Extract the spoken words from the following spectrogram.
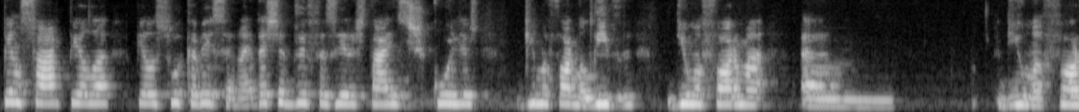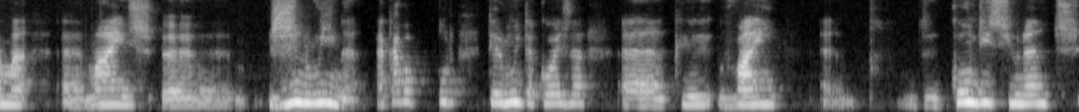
pensar pela pela sua cabeça, não é? Deixa de fazer as tais escolhas de uma forma livre, de uma forma um, de uma forma uh, mais uh, genuína. Acaba por ter muita coisa uh, que vem de condicionantes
